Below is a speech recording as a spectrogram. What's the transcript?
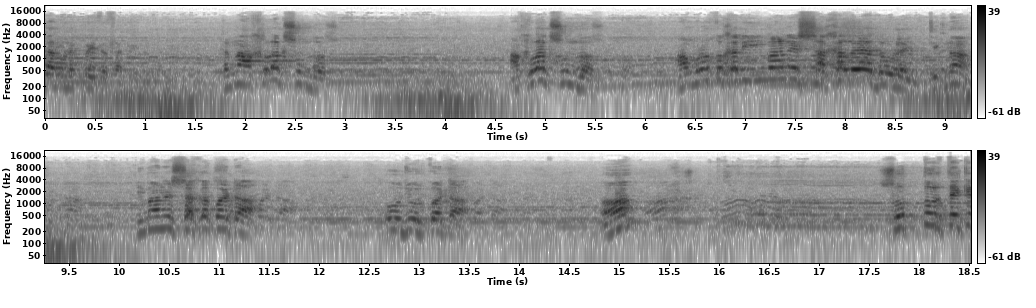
কারণে পাইতে থাকে। কেন আখলাক সুন্দর। আখলাক সুন্দর। আমরা তো খালি ইমানের শাখা লয়া দৌড়াই, ঠিক না? ইমানের শাখা কয়টা? উজুর কয়টা? সত্তর থেকে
